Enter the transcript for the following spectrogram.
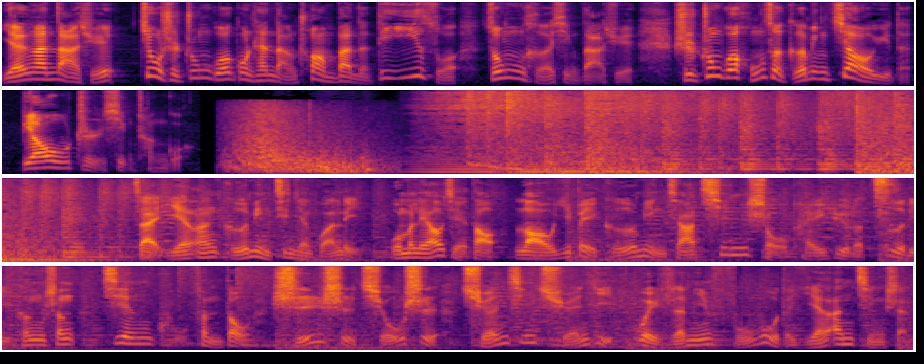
延安大学就是中国共产党创办的第一所综合性大学，是中国红色革命教育的标志性成果。在延安革命纪念馆里，我们了解到老一辈革命家亲手培育了自力更生、艰苦奋斗、实事求是、全心全意为人民服务的延安精神。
